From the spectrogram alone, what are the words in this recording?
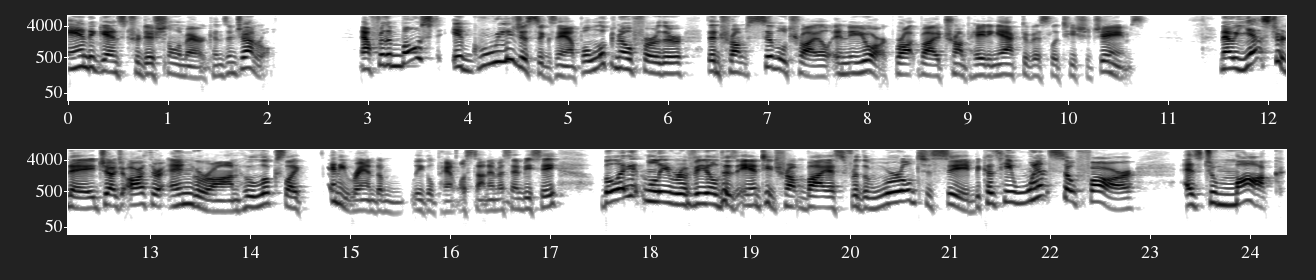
and against traditional Americans in general. Now, for the most egregious example, look no further than Trump's civil trial in New York, brought by Trump hating activist Letitia James. Now, yesterday, Judge Arthur Engoron, who looks like any random legal panelist on MSNBC, blatantly revealed his anti Trump bias for the world to see because he went so far as to mock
